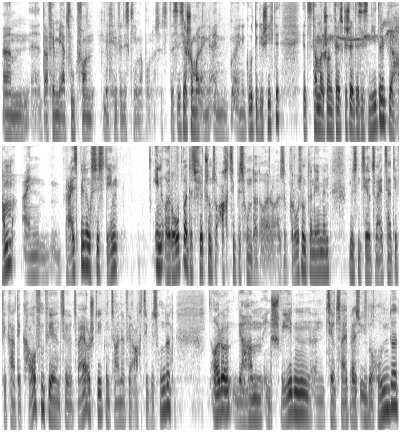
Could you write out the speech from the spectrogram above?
ähm, dafür mehr Zug fahren mit Hilfe des Klimabonuses. Das ist ja schon mal ein, ein, eine gute Geschichte. Jetzt haben wir schon festgestellt, das ist niedrig. Wir haben ein Preisbildungssystem in Europa, das führt schon zu 80 bis 100 Euro. Also Großunternehmen müssen CO2-Zertifikate kaufen für ihren CO2-Ausstieg und zahlen dafür 80 bis 100 Euro. Wir haben in Schweden einen CO2-Preis über 100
